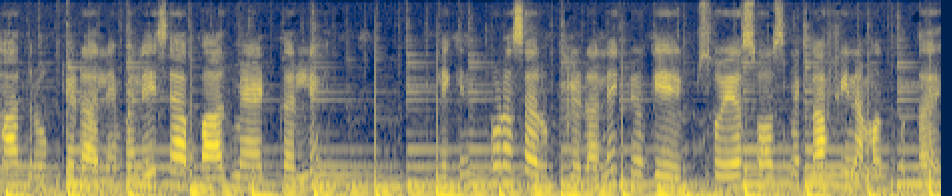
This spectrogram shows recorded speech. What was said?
हाथ रोक के डालें। भले इसे आप बाद में ऐड कर लें, लेकिन थोड़ा सा रुक के डालें क्योंकि सोया सॉस में काफ़ी नमक होता है।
